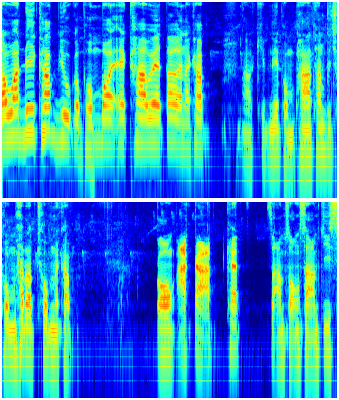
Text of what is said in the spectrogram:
สวัสดีครับอยู่กับผมบอยเอ็กคาเวเตอร์นะครับอ่าคลิปนี้ผมพาท่านผู้ชมมารับชมนะครับ กองอากาศ Cat 323 GC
